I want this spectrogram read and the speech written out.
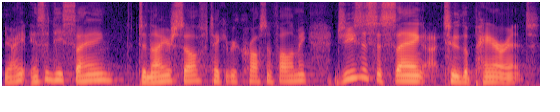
right? Isn't he saying, deny yourself, take up your cross and follow me? Jesus is saying to the parent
